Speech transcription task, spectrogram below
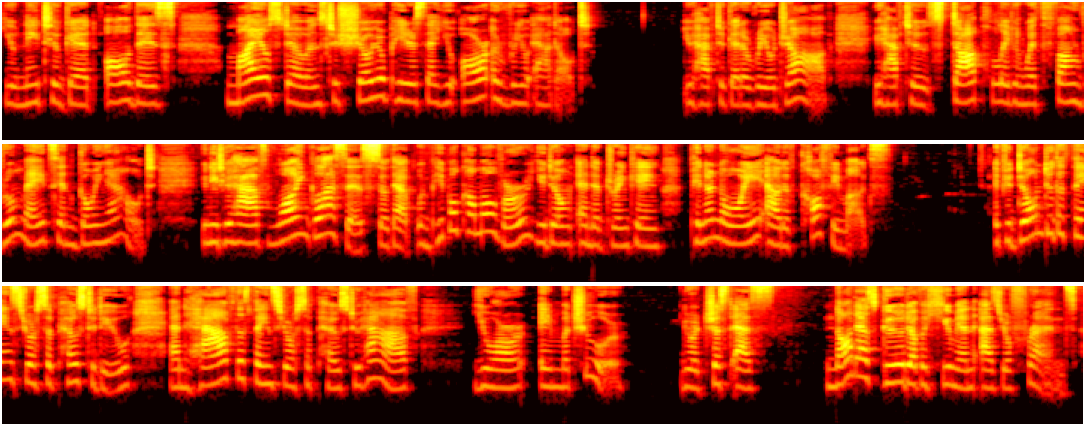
You need to get all these milestones to show your peers that you are a real adult. You have to get a real job. You have to stop living with fun roommates and going out. You need to have wine glasses so that when people come over, you don't end up drinking Pinot Noir out of coffee mugs. If you don't do the things you're supposed to do and have the things you're supposed to have, you are immature. You are just as not as good of a human as your friends.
